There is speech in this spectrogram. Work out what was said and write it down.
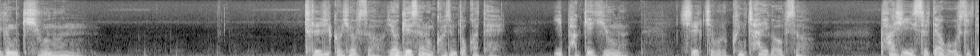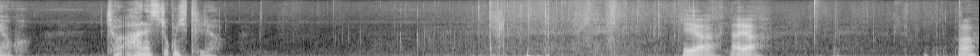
지금 기온은 틀릴 것이 없어. 여기에서는 거진 똑같아. 이 밖의 기온은 실적으로 큰 차이가 없어. 팥이 있을 때하고 없을 때하고 저 안에서 조금씩 틀려. 얘야, 나야. 어?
